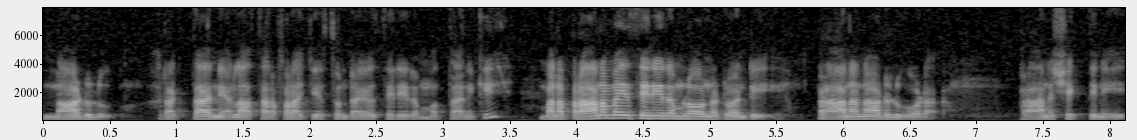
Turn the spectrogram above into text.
నాడులు రక్తాన్ని ఎలా సరఫరా చేస్తుంటాయో శరీరం మొత్తానికి. మన ప్రాణమయ శరీరంలో ఉన్నటువంటి ప్రాణనాడులు కూడా ప్రాణశక్తిని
